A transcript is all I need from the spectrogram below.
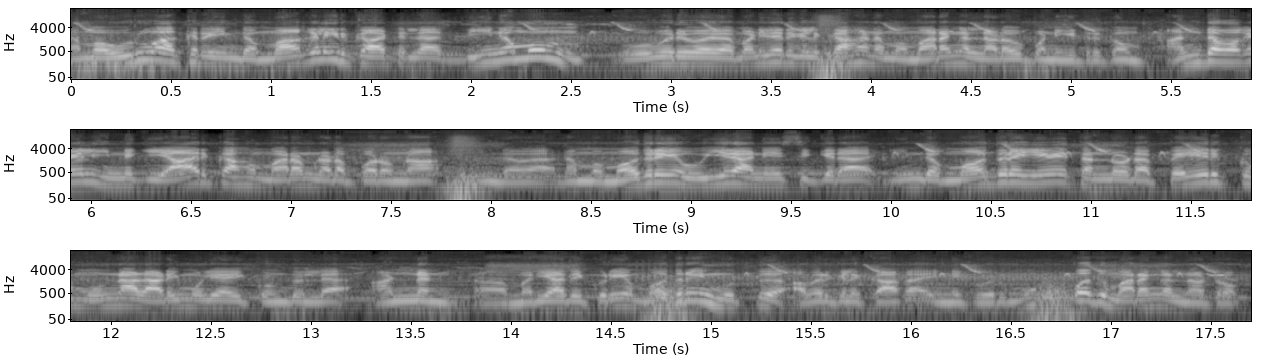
நம்ம உருவாக்குற இந்த மகளிர் காட்டில் தினமும் ஒவ்வொரு மனிதர்களுக்காக நம்ம மரங்கள் நடவு பண்ணிக்கிட்டு இருக்கோம். அந்த வகையில் இன்னைக்கு யாருக்காக மரம் நடப்போறோம்னா இந்த நம்ம மதுரையை உயிரா நேசிக்கிற இந்த மதுரையே தன்னோட பெயருக்கு முன்னால் அடைமொழியாய் கொண்டுள்ள அண்ணன் மரியாதைக்குரிய மதுரை முத்து அவர்களுக்காக இன்னைக்கு ஒரு முப்பது மரங்கள் நடுறோம்.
